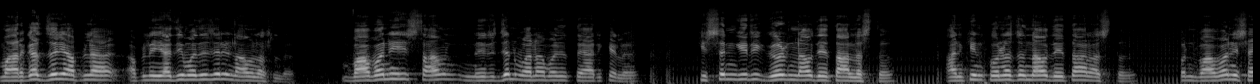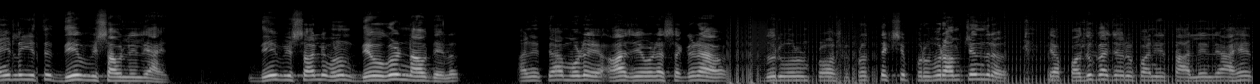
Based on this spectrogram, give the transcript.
मार्गात जरी आपल्या आपल्या यादीमध्ये जरी नाव नसलं बाबांनी हे स्थान निर्जन वनामध्ये तयार केलं किशनगिरी गड नाव देता आलं असतं. आणखीन कोणाचं नाव देता आलं असतं. पण बाबांनी सांगितलं की इथे देव विसावलेले आहेत. देव विसावले म्हणून देवगड नाव दिलं. आणि त्यामुळे आज एवढ्या सगळ्या दूरवरून प्रवास प्रत्यक्ष प्रभू रामचंद्र या पादुकाच्या रूपाने इथं आलेले आहेत.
